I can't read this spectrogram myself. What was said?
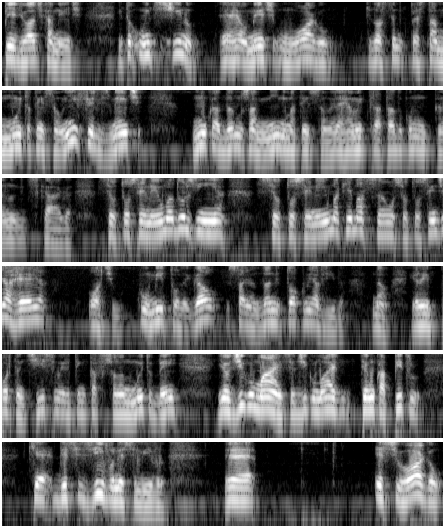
periodicamente. Então, o intestino é realmente um órgão que nós temos que prestar muita atenção. Infelizmente, nunca damos a mínima atenção. Ele é realmente tratado como um cano de descarga. Se eu estou sem nenhuma dorzinha, se eu estou sem nenhuma queimação, se eu estou sem diarreia, ótimo. Comi, estou legal, saio andando e toco minha vida. Não, ele é importantíssimo, ele tem que estar tá funcionando muito bem. E eu digo mais, eu digo mais, tem um capítulo que é decisivo nesse livro. É, esse órgão,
